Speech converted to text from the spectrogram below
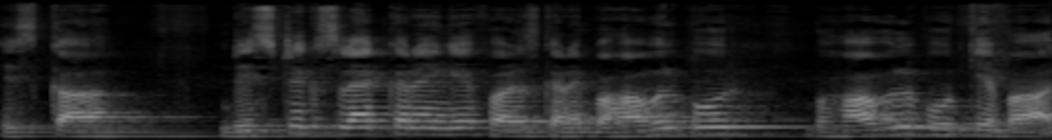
اس کا ڈسٹرکٹ سلیکٹ کریں گے۔ فرض کریں بہاول پور بہاول پور کے بعد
